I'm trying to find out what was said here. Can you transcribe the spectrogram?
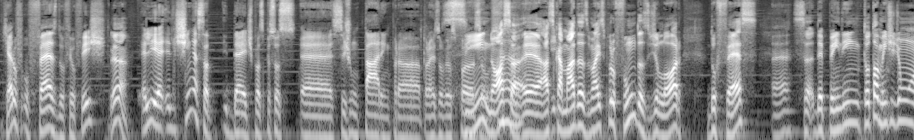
Que era o, o Fez do Phil Fish. É. Ele, ele tinha essa ideia, tipo, as pessoas é, se juntarem pra, pra resolver os puzzles. Sim, nossa, Aham. é, as camadas mais profundas de lore do FES É. dependem totalmente de um,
